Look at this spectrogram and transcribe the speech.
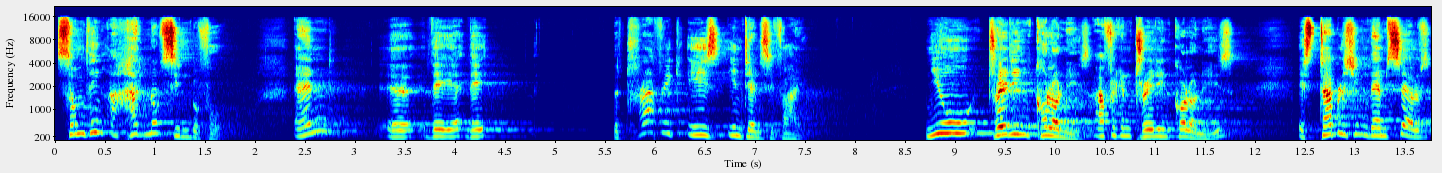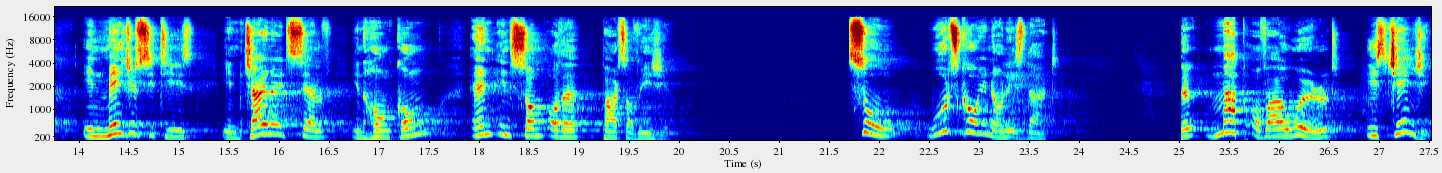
Something I had not seen before. And uh, they, they, the traffic is intensifying. New trading colonies, African trading colonies, establishing themselves in major cities in China itself, in Hong Kong, and in some other parts of Asia. So, what's going on is that the map of our world is changing.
